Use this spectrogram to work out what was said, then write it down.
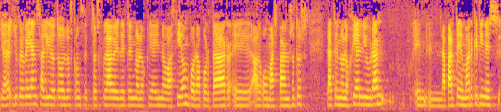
ya, yo creo que ya han salido todos los conceptos clave de tecnología e innovación por aportar eh, algo más para nosotros la tecnología en Libran en, la parte de marketing es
